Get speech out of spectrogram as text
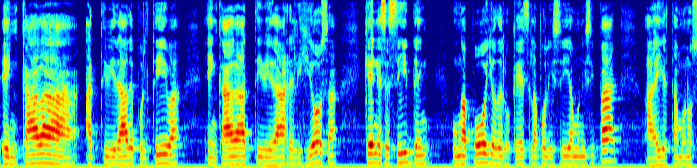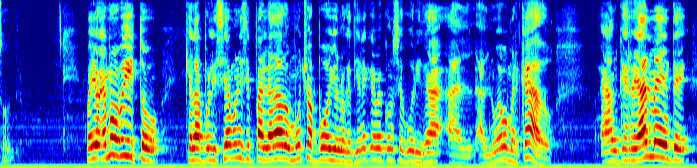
en cada actividad deportiva, en cada actividad religiosa que necesiten un apoyo de lo que es la policía municipal, ahí estamos nosotros. Bueno, hemos visto que la policía municipal le ha dado mucho apoyo en lo que tiene que ver con seguridad al nuevo mercado, aunque realmente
